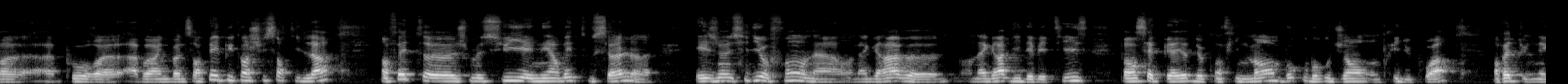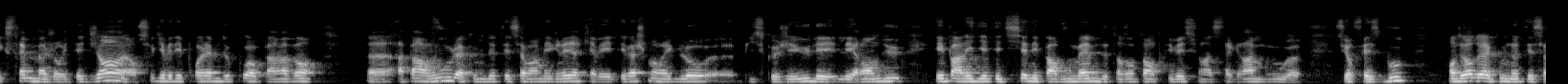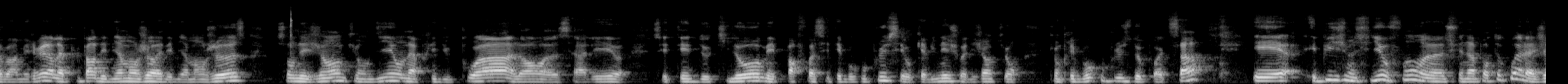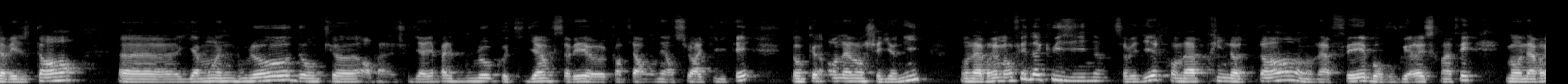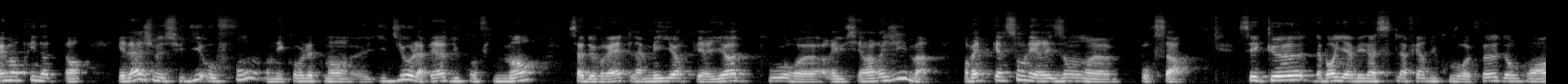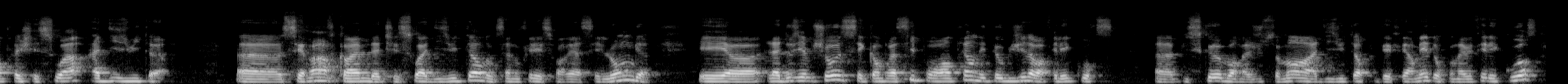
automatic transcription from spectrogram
pour avoir une bonne santé. Et puis quand je suis sorti de là, en fait, je me suis énervé tout seul et je me suis dit, au fond, on a, on a grave, dit des bêtises. Pendant cette période de confinement, beaucoup, beaucoup de gens ont pris du poids. En fait, une extrême majorité de gens. Alors, ceux qui avaient des problèmes de poids auparavant, euh, à part vous, la communauté Savoir Maigrir, qui avait été vachement réglo, euh, puisque j'ai eu les, rendus et par les diététiciennes et par vous-même de temps en temps en privé sur Instagram ou euh, sur Facebook. En dehors de la communauté Savoir Maigrir, la plupart des bien mangeurs et des bien mangeuses sont des gens qui ont dit on a pris du poids, alors euh, ça allait, euh, c'était 2 kilos, mais parfois c'était beaucoup plus. Et au cabinet, je vois des gens qui ont, qui ont pris beaucoup plus de poids que ça. Et, et puis je me suis dit au fond, euh, je fais n'importe quoi là. J'avais le temps, il y a moins de boulot, donc enfin, je veux dire, il n'y a pas le boulot quotidien, vous savez, quand on est en suractivité. Donc en allant chez Yoni, on a vraiment fait de la cuisine. Ça veut dire qu'on a pris notre temps, on a fait, bon, vous verrez ce qu'on a fait, mais on a vraiment pris notre temps. Et là, je me suis dit, au fond, on est complètement euh, idiot. La période du confinement, ça devrait être la meilleure période pour euh, réussir un régime. En fait, quelles sont les raisons euh, pour ça? C'est que d'abord, il y avait l'affaire du couvre-feu, donc on rentrait chez soi à 18 heures. C'est rare quand même d'être chez soi à 18 heures, donc ça nous fait des soirées assez longues. Et la deuxième chose, c'est qu'en principe, pour rentrer, on était obligé d'avoir fait les courses, puisque bon, bah justement à 18 heures tout est fermé, donc on avait fait les courses.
